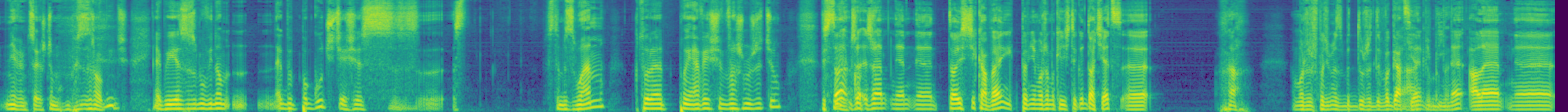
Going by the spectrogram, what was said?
nie wiem, co jeszcze mógłby zrobić. Jakby Jezus mówi, no jakby pogódźcie się z, z, z tym złem, które pojawia się w waszym życiu. Wiesz co, nie, że, że, e, to jest ciekawe i pewnie możemy kiedyś tego dociec. E, ha może już wchodzimy w zbyt duże dywagacje tak, biblijne, tak. ale e,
